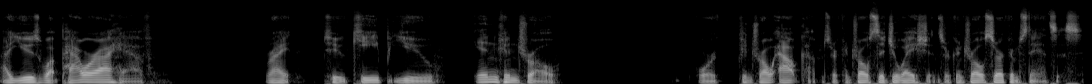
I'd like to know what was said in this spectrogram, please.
I use what power I have right, to keep you in control or control outcomes or control situations or control circumstances.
